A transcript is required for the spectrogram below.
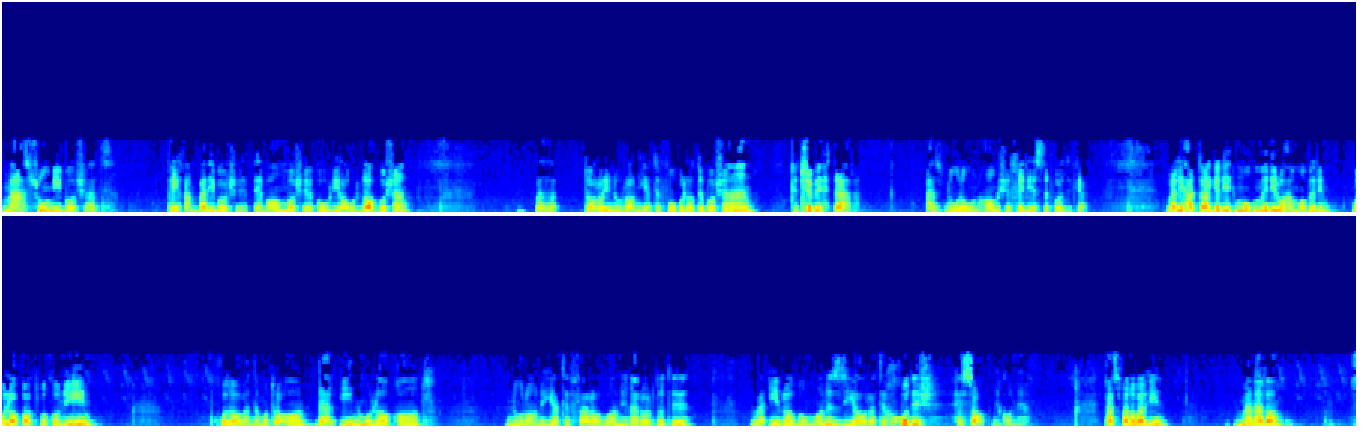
معصومی باشد پیغمبری باشه امام باشه اولیاء الله باشن و دارای نورانیت فوقالعاده باشن که چه بهتر از نور اونها میشه خیلی استفاده کرد. ولی حتی اگر یک مؤمنی رو هم ما بریم ملاقات بکنیم خداوند متعال در این ملاقات نورانیت فراوانی قرار داده و این را به عنوان زیارت خودش حساب می‌کنه. پس بنابراین من الان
